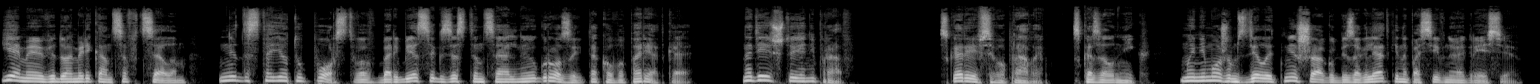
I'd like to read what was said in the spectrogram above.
я имею в виду американцев в целом, недостает упорства в борьбе с экзистенциальной угрозой такого порядка. Надеюсь, что я не прав. «Скорее всего, правы», — сказал Ник. «Мы не можем сделать ни шагу без оглядки на пассивную агрессию.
